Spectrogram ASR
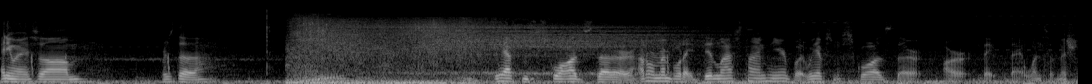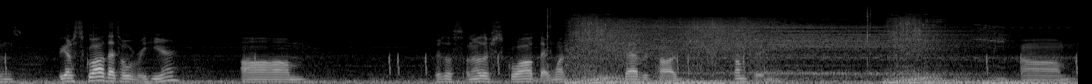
Anyways, um, where's the? We have some squads that are. I don't remember what I did last time here, but we have some squads that are, are they, that went to missions. We got a squad that's over here. Um, there's a, another squad that wants to sabotage something. Um,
